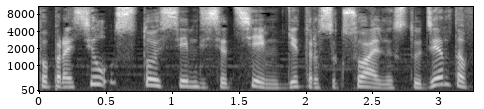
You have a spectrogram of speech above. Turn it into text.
попросил 177 гетеросексуальных студентов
